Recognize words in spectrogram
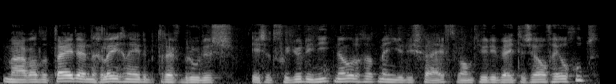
Maar wat de tijden en de gelegenheden betreft, broeders, is het voor jullie niet nodig dat men jullie schrijft, want jullie weten zelf heel goed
